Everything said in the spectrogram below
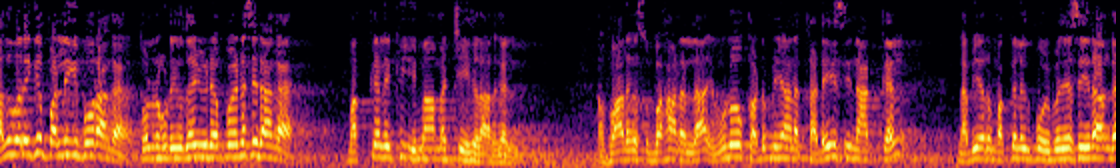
அது வரைக்கும் பள்ளிக்கு போறாங்க. தோழர்களுடைய உதவியுடன் போய் என்ன செய்யறாங்க மக்களுக்கு இமாமத் செய்கிறார்கள். அப்ப பாருங்க சுபஹானல்லா இவ்வளவு கடுமையான கடைசி நாட்கள் நபியர் மக்களுக்கு போய் உபதேசம் செய்யறாங்க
